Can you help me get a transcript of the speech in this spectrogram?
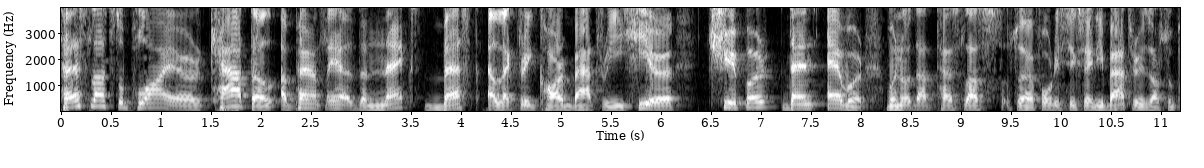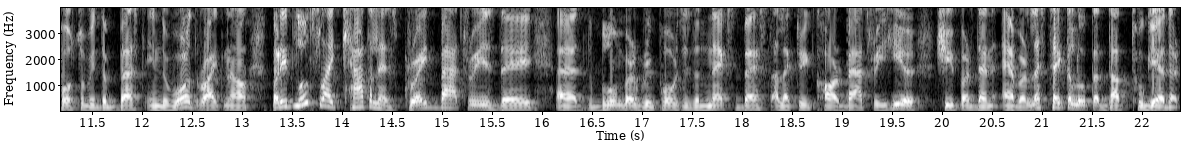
Tesla supplier CATL apparently has the next best electric car battery here cheaper than ever. We know that Tesla's uh, 4680 batteries are supposed to be the best in the world right now, but it looks like CATL has great batteries. They, uh, the Bloomberg report is the next best electric car battery here, cheaper than ever. Let's take a look at that together.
